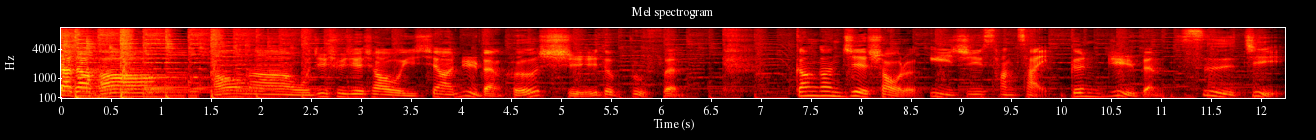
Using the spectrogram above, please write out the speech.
大家好，好，那我继续介绍一下日本和食的部分。刚刚介绍了一汁三菜跟日本四季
